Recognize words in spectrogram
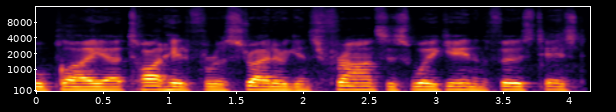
will play uh, tight head for Australia against France this weekend in the first Test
